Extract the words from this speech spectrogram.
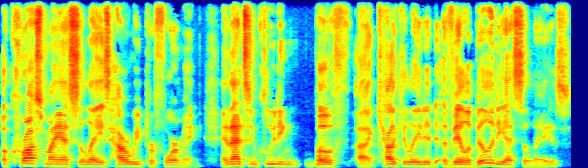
across my SLAs how are we performing, and that's including both uh, calculated availability SLAs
